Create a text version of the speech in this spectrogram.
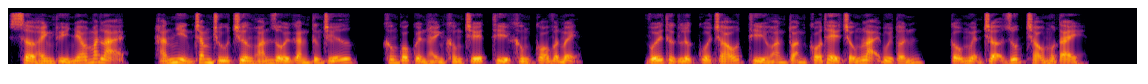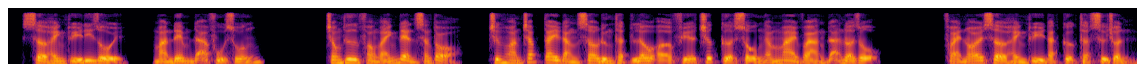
Sở hành thủy nheo mắt lại, hắn nhìn chăm chú Trương Hoán rồi gần từng chữ, không có quyền hành không chế thì không có vận mệnh. Với thực lực của cháu thì hoàn toàn có thể chống lại Bùi Tuấn, cậu nguyện trợ giúp cháu một tay. Sở hành thủy đi rồi, màn đêm đã phủ xuống. Trong thư phòng ánh đèn sáng tỏ, Trương Hoan chắp tay đằng sau đứng thật lâu ở phía trước cửa sổ ngắm mai vàng đã nở rộ. Phải nói sở hành thủy đặt cược thật sự chuẩn,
